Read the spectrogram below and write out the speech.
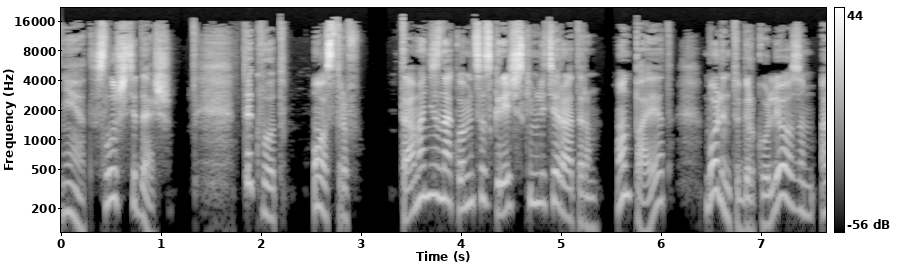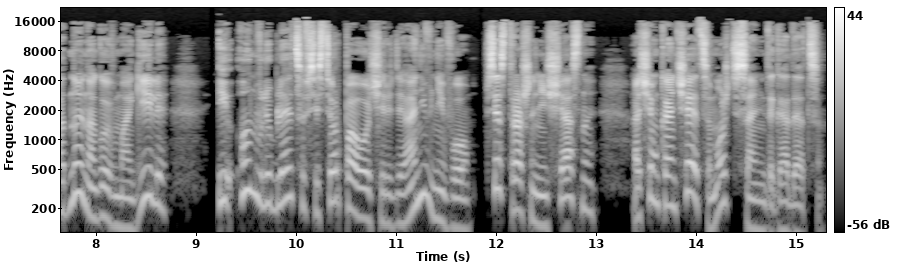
Нет, слушайте дальше. Так вот, остров. Там они знакомятся с греческим литератором. Он поэт, болен туберкулезом, одной ногой в могиле, и он влюбляется в сестер по очереди, а они в него. Все страшно несчастны, а чем кончается, можете сами догадаться.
